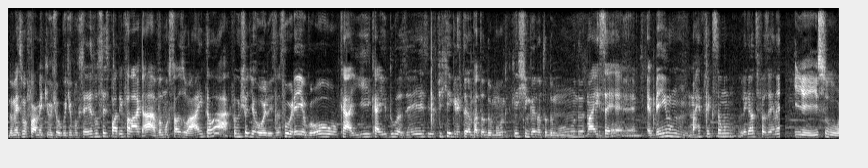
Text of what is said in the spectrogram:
Da mesma forma que o jogo de vocês, vocês podem falar, ah, vamos só zoar, então, ah, foi um show de horrores. Eu Furei o gol, caí, caí duas vezes, fiquei gritando pra todo mundo, fiquei xingando todo mundo. Mas é, é, é bem um- uma reflexão legal de se fazer, né? E isso,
